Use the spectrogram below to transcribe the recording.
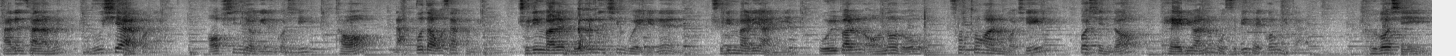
다른 사람을 무시하거나 업신여기는 것이 더 나쁘다고 생각합니다. 줄임말을 모르는 친구에게는 줄임말이 아닌 올바른 언어로 소통하는 것이 훨씬 더 배려하는 모습이 될 겁니다. 그것이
